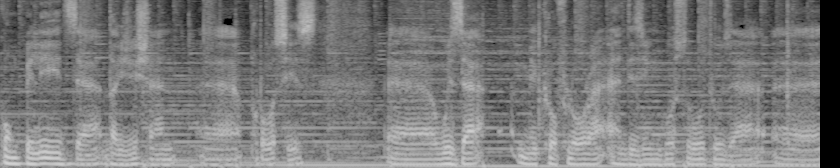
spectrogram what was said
complete the digestion uh, process uh, with the microflora and then goes through to the uh,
